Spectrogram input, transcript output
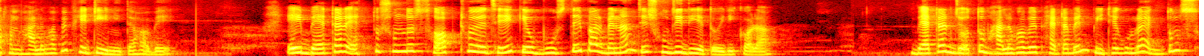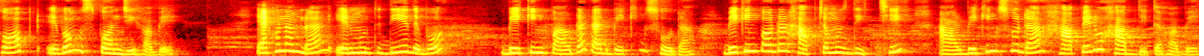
এখন ভালোভাবে ফেটিয়ে নিতে হবে। এই ব্যাটার এত সুন্দর সফট হয়েছে, কেউ বুঝতেই পারবে না যে সুজি দিয়ে তৈরি করা। ব্যাটার যত ভালোভাবে ফেটাবেন, পিঠেগুলো একদম সফট এবং স্পঞ্জি হবে। এখন আমরা এর মধ্যে দিয়ে দেব বেকিং পাউডার আর baking soda. Baking powder half চামচ দিচ্ছি আর বেকিং সোডা হাফেরও হাফ দিতে হবে।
